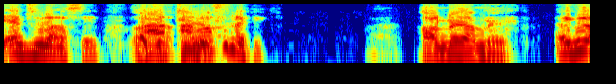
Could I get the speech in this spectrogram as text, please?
এক জোড়া আছে। আচ্ছা, আর আছে। নাকি? আর নাই আর নাই। এগুলো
